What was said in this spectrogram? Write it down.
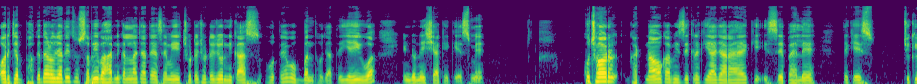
और जब भगदड़ हो जाती है तो सभी बाहर निकलना चाहते हैं, ऐसे में ये छोटे छोटे जो निकास होते हैं वो बंद हो जाते हैं। यही हुआ इंडोनेशिया के केस में। कुछ और घटनाओं का भी ज़िक्र किया जा रहा है कि इससे पहले, देखिए इस, चूँकि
